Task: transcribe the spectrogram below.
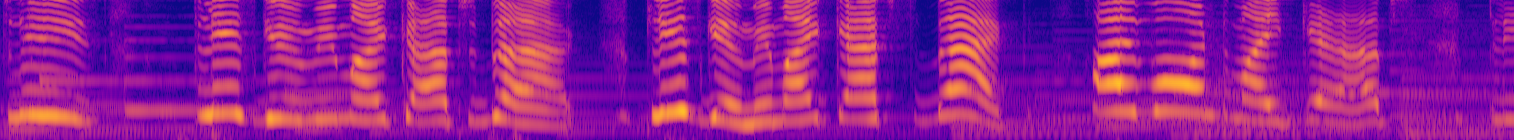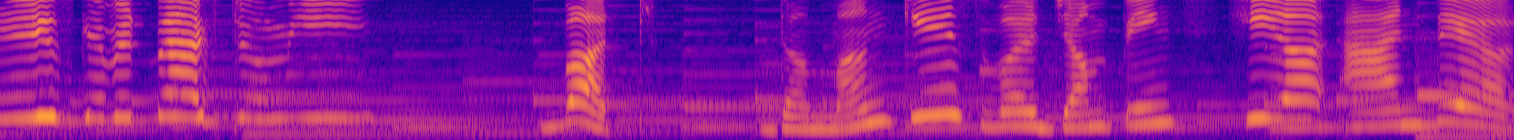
Please, please give me my caps back. Please give me my caps back. I want my caps. Please give it back to me. But the monkeys were jumping here and there.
